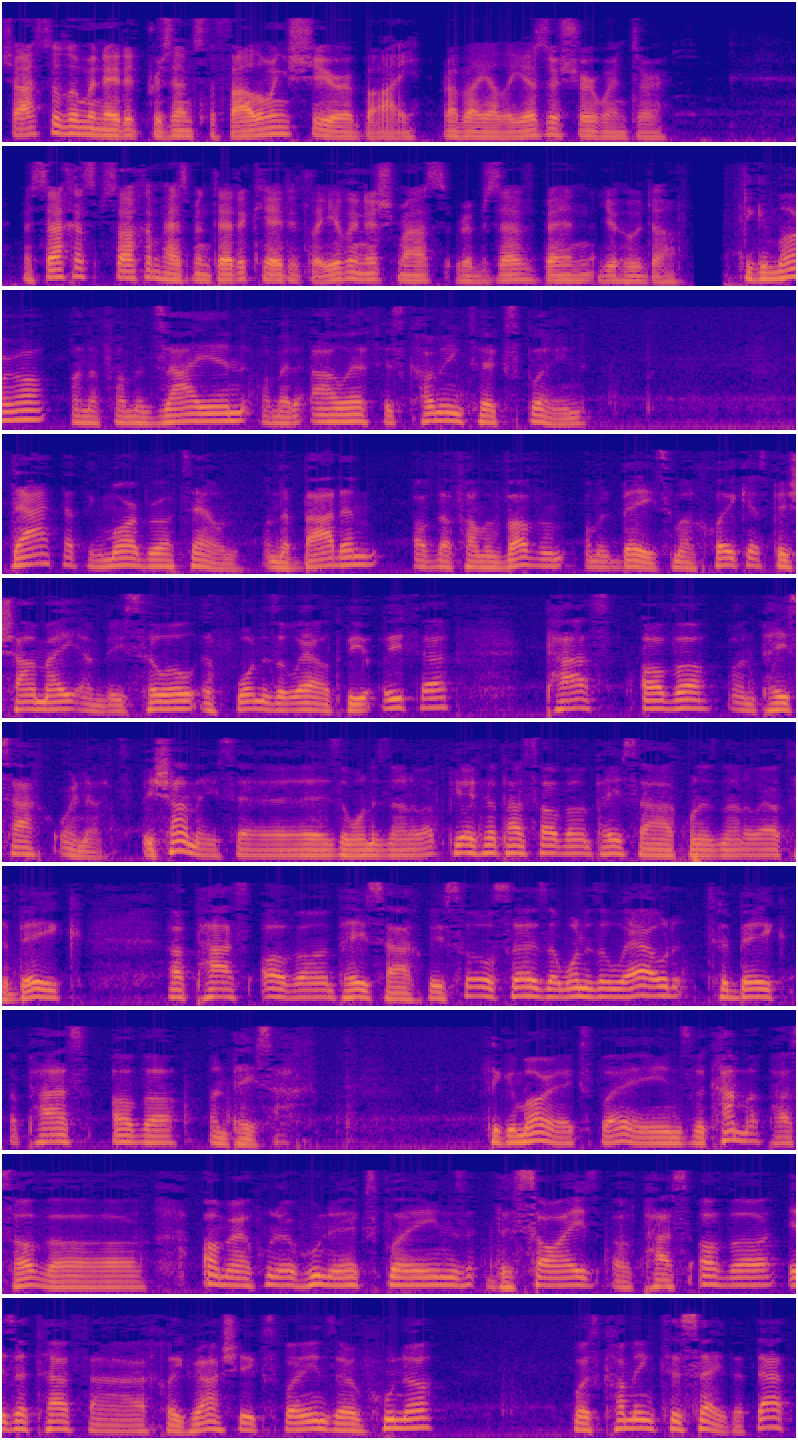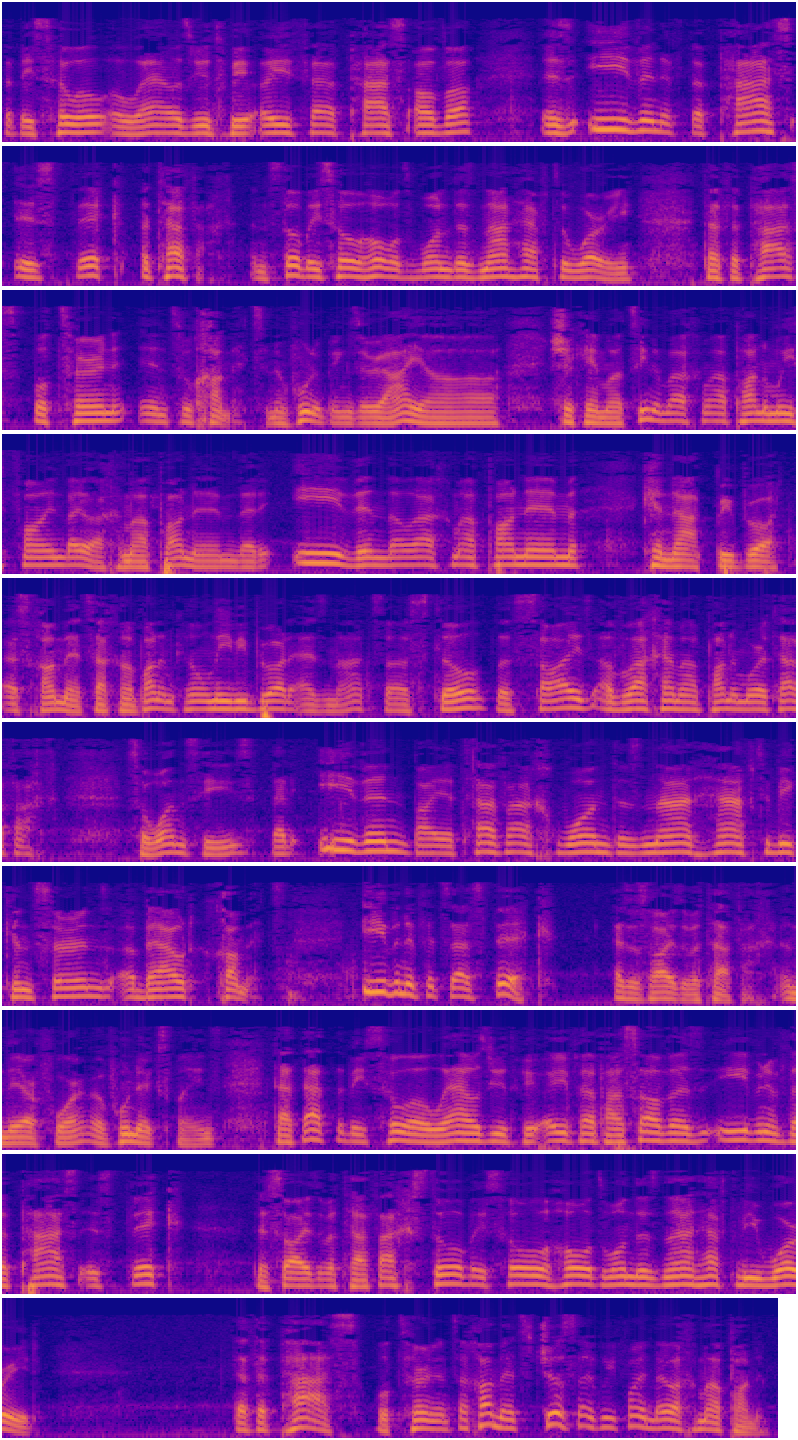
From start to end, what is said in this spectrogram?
Shas Illuminated presents the following shir by Rabbi Eliezer Sherwinter. Maseches Pesachim has been dedicated to Eli Nishmas Reb Zev ben Yehuda. The Gemara on the Famad Zayin Amid Aleph is coming to explain that that the Gemara brought down on the bottom of the Famad Vavim Amid Beis Machlekes Peshamai and Beis Hillel if one is allowed to be Oitha pass over on Pesach or not. Beishamay says the one is not allowed to be a Passover on Pesach, one is not allowed to bake a Passover on Pesach. Beisol says that one is allowed to bake a Passover on Pesach. The Gemara explains the Kama Passover. Amar Huna Huna explains the size of Passover is a tefach. Like Rashi explains, Rav Huna was coming to say that that the Beis Hillel allows you to be Oifa Passover is even if the pass is thick a tefach. And still Beis Hillel holds one does not have to worry that the pass will turn into chametz. And if Huna brings a raya, shekem atzinu we find by lachem apanim that even the lachem apanim cannot be brought as chametz. Lachem apanim can only be brought as matzah. Still, the size of lachem apanim or tefach. So one sees that even by a tefach, one does not have to be concerned about chametz. Even if it's as thick as the size of a tefach. And therefore, Rav Huna explains that that the Beis allows you to be oifa pasavas even if the pas is thick, the size of a tefach. Still, Beis holds one does not have to be worried that the pas will turn into chametz, just like we find by him.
